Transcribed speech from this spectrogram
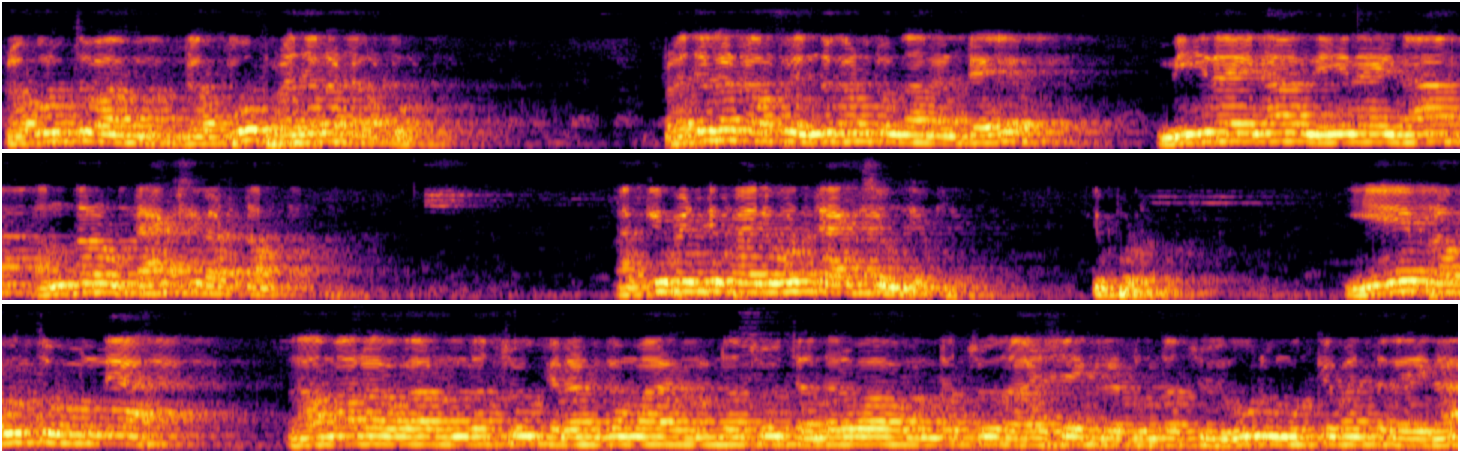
ప్రభుత్వ డబ్బు ప్రజల డబ్బు. ప్రజల డబ్బు ఎందుకంటున్నానంటే మీరైనా నేనైనా అందరం ట్యాక్స్ కడతాం. అగ్గిపెట్టి పైన కూడా ట్యాక్స్ ఉంది. ఇప్పుడు ఏ ప్రభుత్వం ఉన్నా రామారావు గారు ఉండొచ్చు కిరణ్ కుమార్ ఉండొచ్చు చంద్రబాబు ఉండొచ్చు రాజశేఖర్ రెడ్డి ఉండొచ్చు ఎవరు ముఖ్యమంత్రి అయినా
